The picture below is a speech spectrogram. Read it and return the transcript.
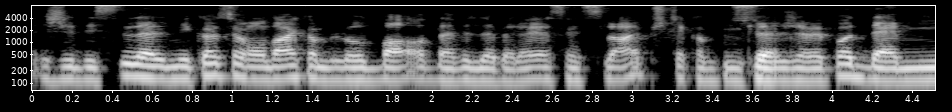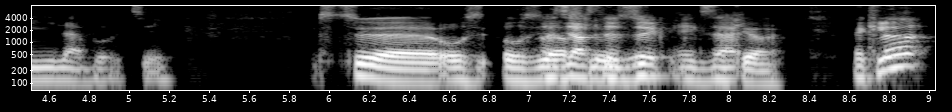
j'ai décidé d'aller à une école secondaire comme l'autre bord de la ville de Belleuil à Saint-Hilaire. Puis j'étais comme tout seul. J'avais pas d'amis là-bas, tu sais. C'est-tu euh, aux, aux Osias-le-Duc, exact. Fait que là,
